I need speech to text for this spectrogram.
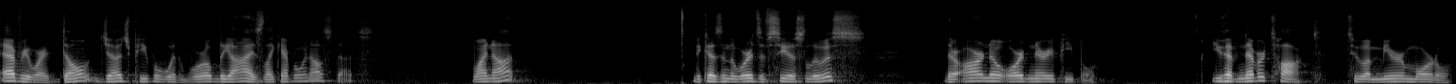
everywhere. Don't judge people with worldly eyes like everyone else does. Why not? Because, in the words of C.S. Lewis, there are no ordinary people. You have never talked to a mere mortal.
